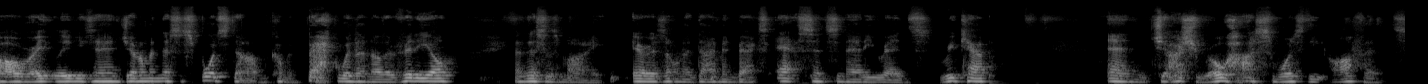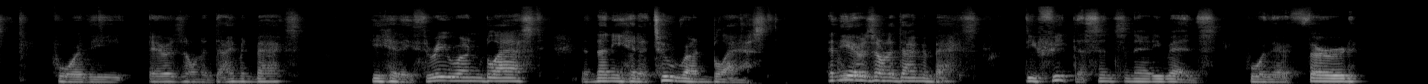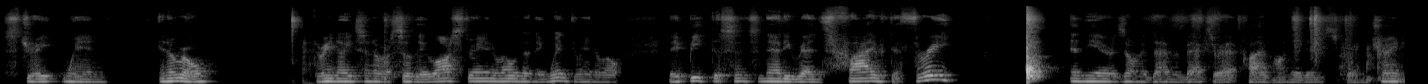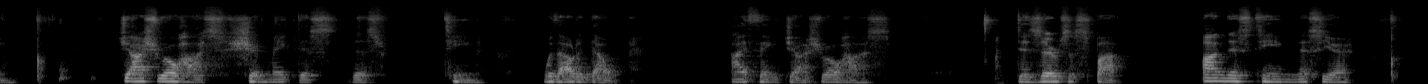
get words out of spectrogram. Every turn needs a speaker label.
Speaker 1: All right, ladies and gentlemen, this is Sportsdom coming back with another video. And this is my Arizona Diamondbacks at Cincinnati Reds recap. And Josh Rojas was the offense for the Arizona Diamondbacks. He hit a three run blast, and then he hit a two run blast. And the Arizona Diamondbacks defeat the Cincinnati Reds for their third straight win in a row, three nights in a row. So they lost three in a row, then they win three in a row. They beat the Cincinnati Reds five to three, and the Arizona Diamondbacks are at 500 in spring training. Josh Rojas should make this this team without a doubt. I think Josh Rojas deserves a spot on this team this year.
